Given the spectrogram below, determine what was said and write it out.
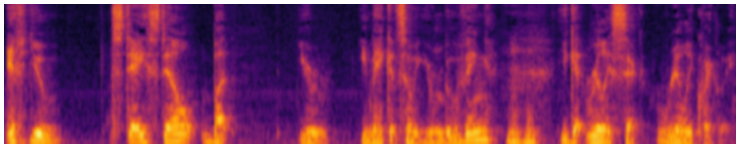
if you stay still but you're you make it so you're moving, you get really sick really quickly.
